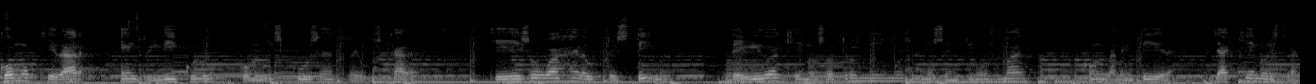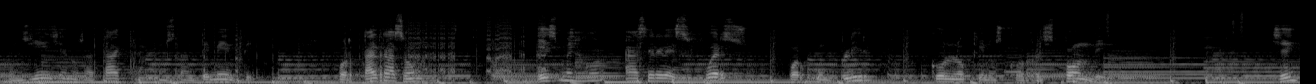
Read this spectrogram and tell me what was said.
Cómo quedar en ridículo con excusas rebuscadas que eso baja la autoestima debido a que nosotros mismos nos sentimos mal con la mentira, ya que nuestra conciencia nos ataca constantemente. Por tal razón, es mejor hacer el esfuerzo por cumplir con lo que nos corresponde. ¿Sí?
